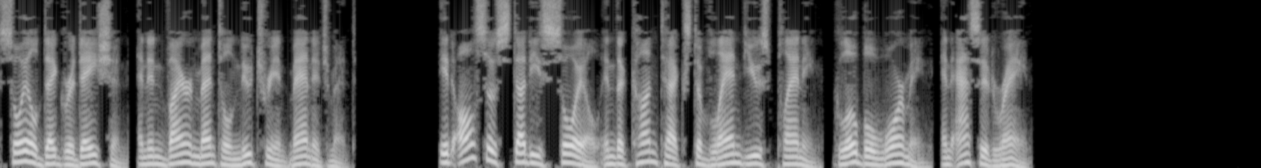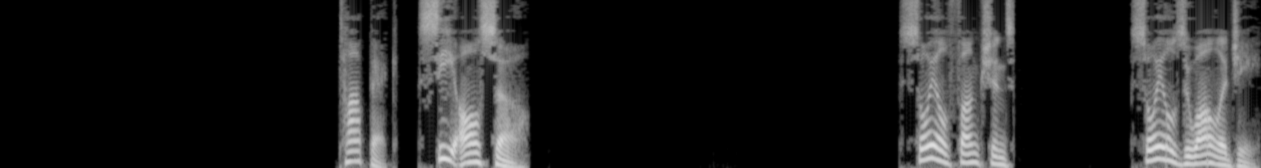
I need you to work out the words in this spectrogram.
soil degradation, and environmental nutrient management. It also studies soil in the context of land use planning, global warming, and acid rain. See also Soil functions Soil zoology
